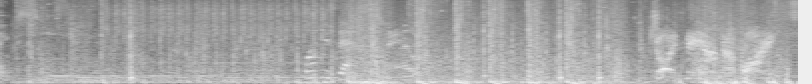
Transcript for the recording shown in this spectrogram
Thanks. What is that smell? Join me on the points.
